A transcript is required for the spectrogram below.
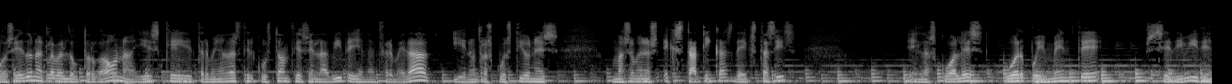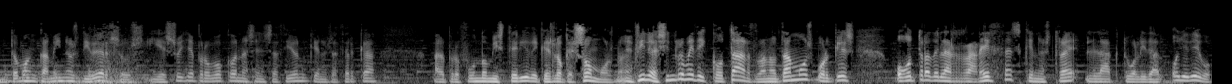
pues dado una clave al doctor Gaona, y es que hay determinadas circunstancias en la vida y en la enfermedad y en otras cuestiones más o menos extáticas, de éxtasis, en las cuales cuerpo y mente se dividen, toman caminos diversos, y eso ya provoca una sensación que nos acerca al profundo misterio de qué es lo que somos. ¿no? En fin, el síndrome de Cotard lo anotamos porque es otra de las rarezas que nos trae la actualidad. Oye, Diego,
